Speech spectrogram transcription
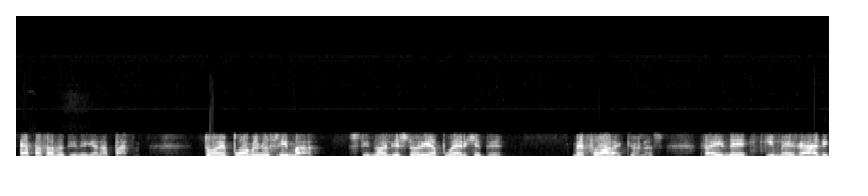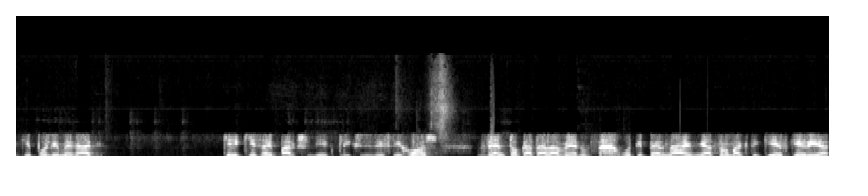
Έπαθαν ότι είναι για να πάθουν. Το επόμενο θύμα στην όλη ιστορία που έρχεται, με φόρα κιόλας, θα είναι η μεγάλη και η πολύ μεγάλη. Και εκεί θα υπάρξουν οι εκπλήξεις. Δυστυχώς δεν το καταλαβαίνουν ότι περνάει μια τρομακτική ευκαιρία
